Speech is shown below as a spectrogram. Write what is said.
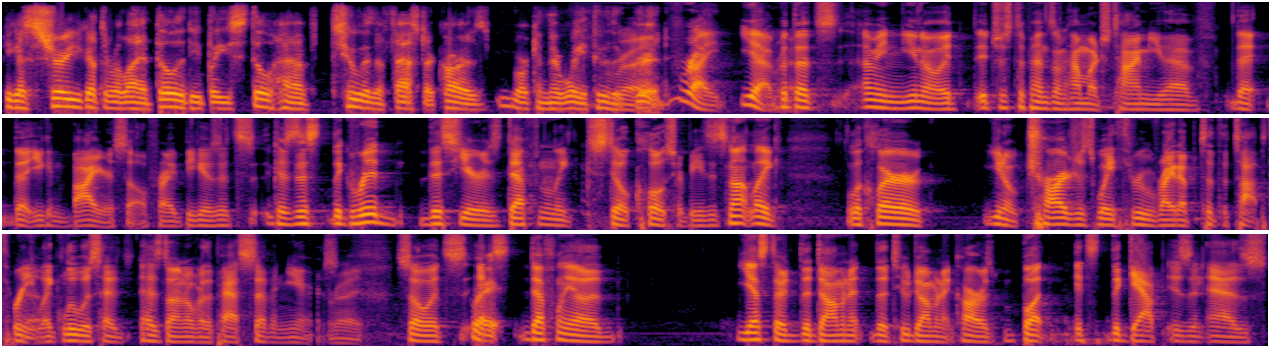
Because sure, you got the reliability, but you still have two of the faster cars working their way through the Right. grid. Right. Yeah, Right. but that's I mean, you know, it, it just depends on how much time you have that that you can buy yourself, right? Because it's because this the grid this year is definitely still closer because it's not like Leclerc, you know, charged his way through right up to the top 3 Yeah. like Lewis has has done over the past 7 years. right. So it's Right. it's definitely a yes, they're the dominant the two dominant cars, but it's the gap isn't as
